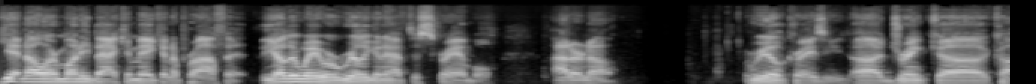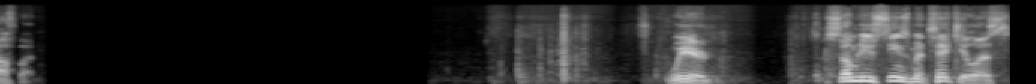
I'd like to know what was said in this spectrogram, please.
getting all our money back and making a profit. The other way we're really gonna have to scramble i don't know. Real crazy. Uh drink uh cough button. Weird. Somebody who seems meticulous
